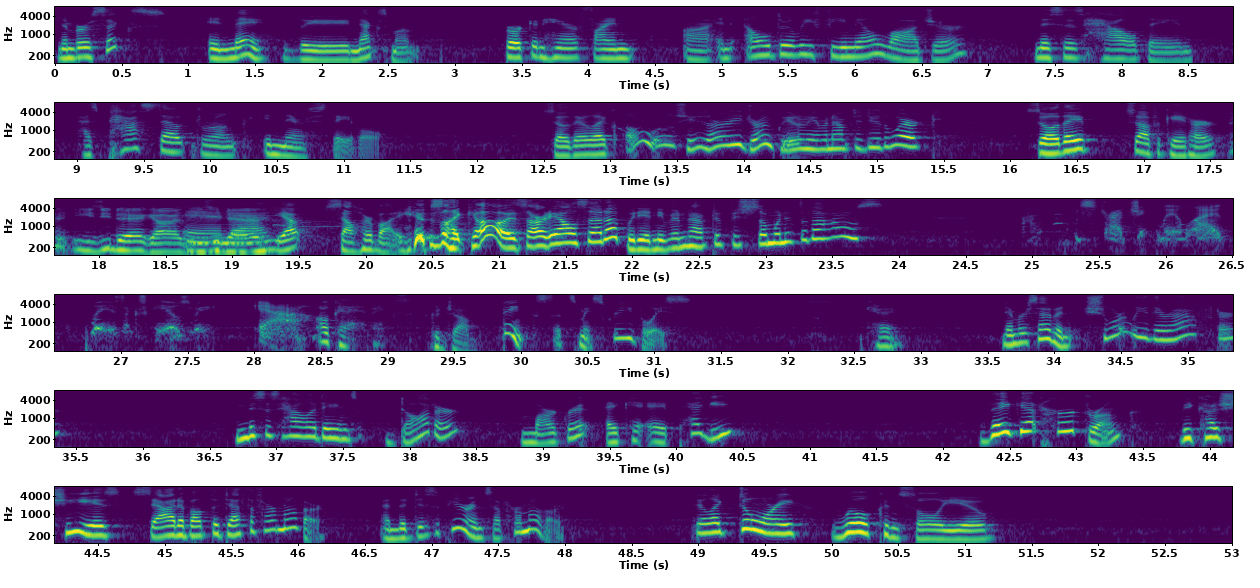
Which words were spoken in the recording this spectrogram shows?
Number six, in May, the next month, Burke and Hare find uh, an elderly female lodger, Mrs. Haldane, has passed out drunk in their stable. So they're like, oh, well, she's already drunk. We don't even have to do the work. So they suffocate her Easy day, guys. Easy day. uh, yep, sell her body. It was like, oh, it's already all set up. We didn't even have to fish someone into the house. I'm stretching my leg. Please excuse me. Yeah. Okay. Thanks. Good job. Thanks. That's my scree voice. Okay. Number seven. Shortly thereafter, Mrs. Haldane's daughter, Margaret, aka Peggy, they get her drunk because she is sad about the death of her mother and the disappearance of her mother. They're like, don't worry, we'll console you.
